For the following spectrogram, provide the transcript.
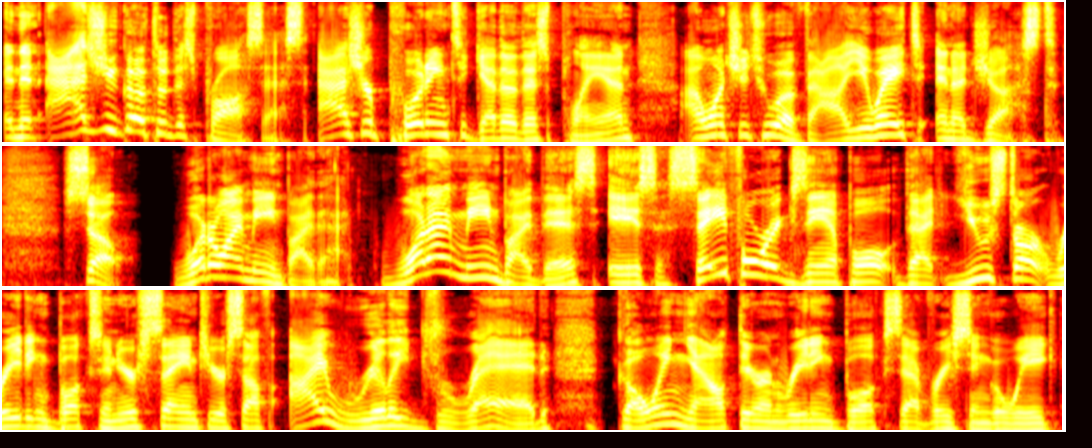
And then as you go through this process, as you're putting together this plan, I want you to evaluate and adjust. So, what do I mean by that? What I mean by this is say, for example, that you start reading books and you're saying to yourself, I really dread going out there and reading books every single week.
